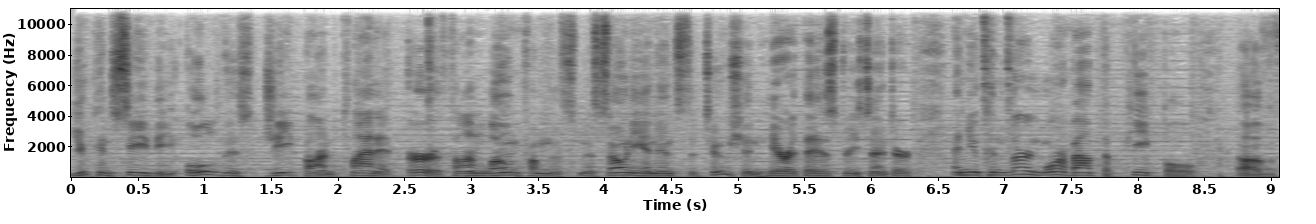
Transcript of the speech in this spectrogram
You can see the oldest Jeep on planet Earth on loan from the Smithsonian Institution here at the History Center, and you can learn more about the people of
